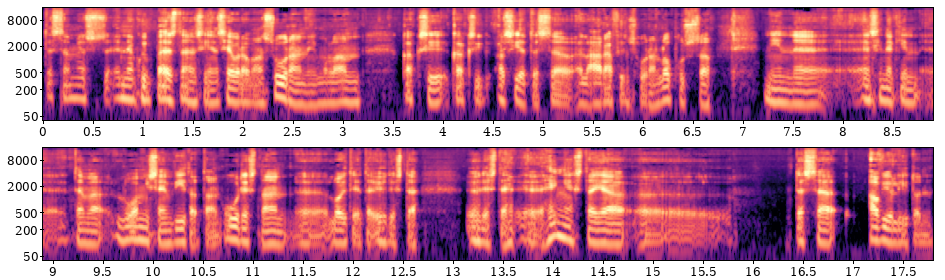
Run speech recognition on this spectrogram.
Tässä myös, ennen kuin päästään siihen seuraavaan suuraan, niin mulla on kaksi, kaksi asiaa tässä Al-Arafin suuran lopussa. Niin ensinnäkin tämä luomiseen viitataan uudestaan loiteita yhdestä, yhdestä hengestä ja tässä avioliiton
